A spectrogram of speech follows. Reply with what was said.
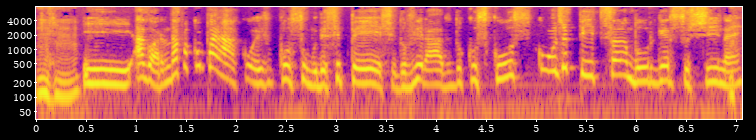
Uhum. E agora, não dá para comparar com o consumo consumo desse peixe, do virado, do cuscuz, com o de pizza, hambúrguer, sushi, né?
